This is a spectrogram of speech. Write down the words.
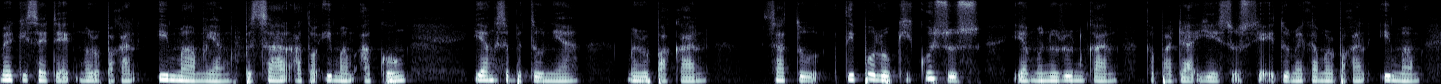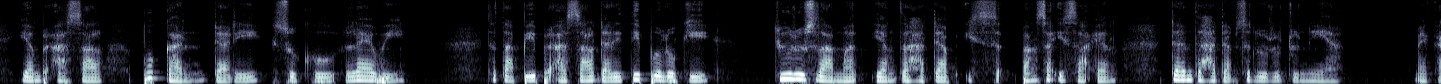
Melkisedek merupakan imam yang besar atau imam agung yang sebetulnya merupakan satu tipologi khusus yang menurunkan kepada Yesus yaitu mereka merupakan imam yang berasal bukan dari suku Lewi tetapi berasal dari tipologi juru selamat yang terhadap bangsa Israel dan terhadap seluruh dunia. Mereka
